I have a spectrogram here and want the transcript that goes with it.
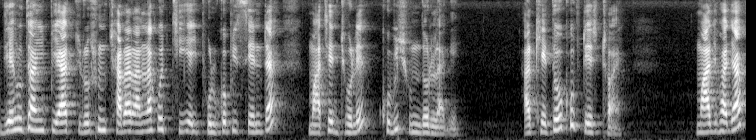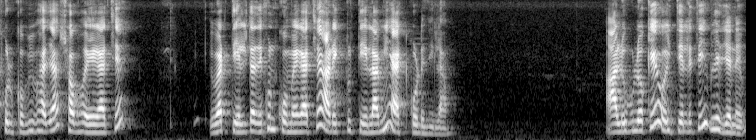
যেহেতু আমি পেঁয়াজ, রসুন ছাড়া রান্না করছি, এই ফুলকপির সেন্টটা মাছের ঝোলে খুবই সুন্দর লাগে আর খেতেও খুব টেস্ট হয়। মাছ ভাজা, ফুলকপি ভাজা সব হয়ে গেছে। এবার তেলটা দেখুন কমে গেছে, আর একটু তেল আমি অ্যাড করে দিলাম। আলুগুলোকে ওই তেলেতেই ভেজে নেব।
